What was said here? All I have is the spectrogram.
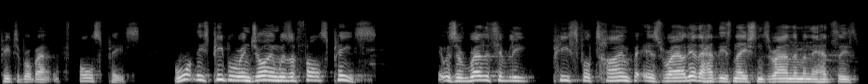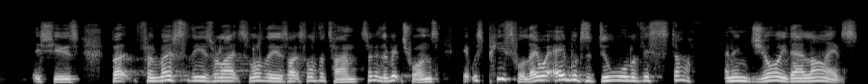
Peter brought about false peace. And what these people were enjoying was a false peace. It was a relatively peaceful time for Israel. Yeah, they had these nations around them, and they had these issues. But for most of the Israelites, a lot of the Israelites, a lot of the time, certainly the rich ones, it was peaceful. They were able to do all of this stuff and enjoy their lives.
